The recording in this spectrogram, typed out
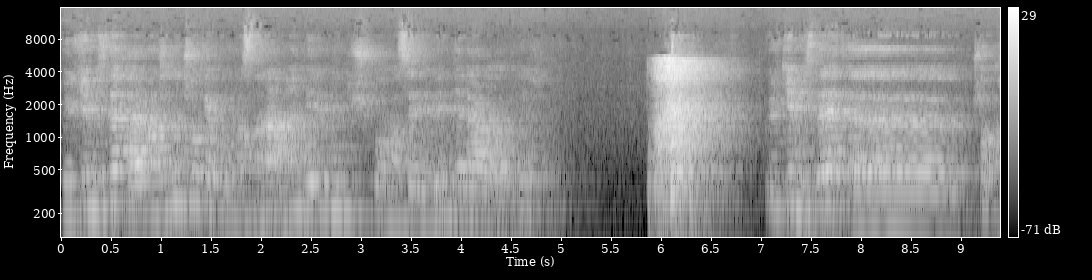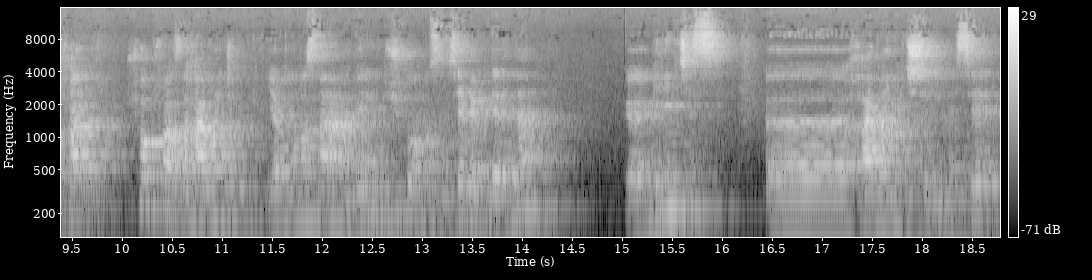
Ülkemizde hayvancılığın çok yapılmasına rağmen verimin düşük olma sebebi neler olabilir? Ülkemizde e, çok hay- çok fazla hayvancılık yapılmasına rağmen verimin düşük olmasının sebeplerinden e, bilinçsiz e, hayvan yetiştirilmesi,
